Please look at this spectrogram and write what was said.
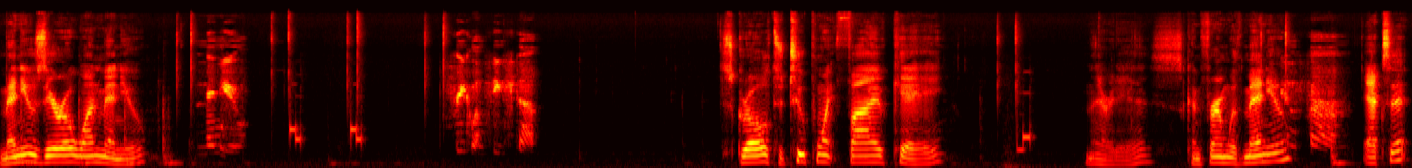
Menu 01 menu, Menu. Frequency step. Scroll to 2.5K. There it is. Confirm with menu. Confirm. Exit.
